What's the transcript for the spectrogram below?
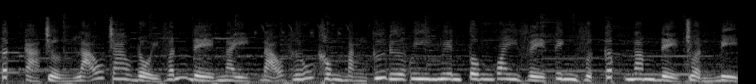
tất cả trưởng lão trao đổi vấn đề này, đạo hữu không bằng cứ đưa Quy Nguyên Tôn quay về tinh vực cấp 5 để chuẩn bị,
